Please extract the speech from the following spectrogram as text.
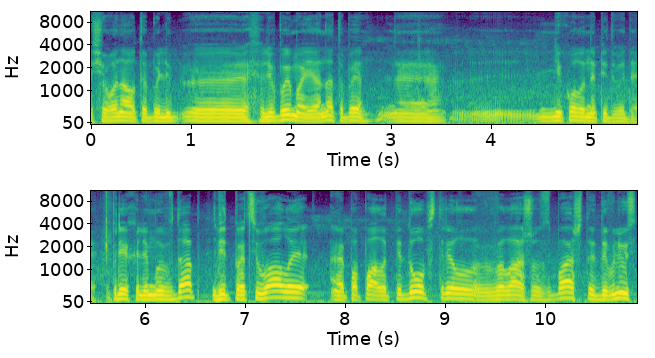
що вона у тебе любима і вона тебе ніколи не підведе. Приїхали ми в ДАП, відпрацювали, попали під обстріл, вилажу з башти, дивлюсь,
